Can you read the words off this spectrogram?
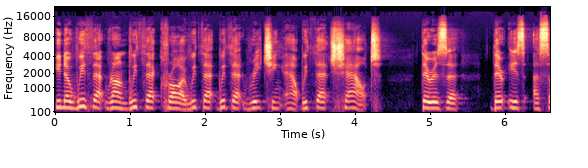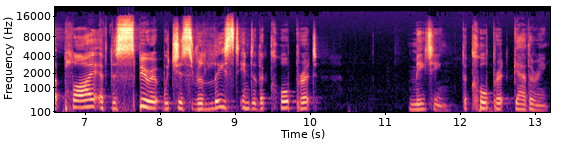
You know, with that run, with that cry, with that, with that reaching out, with that shout, there is a there is a supply of the Spirit which is released into the corporate meeting, the corporate gathering.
